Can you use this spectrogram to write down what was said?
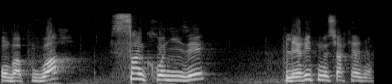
on va pouvoir synchroniser les rythmes circadiens.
